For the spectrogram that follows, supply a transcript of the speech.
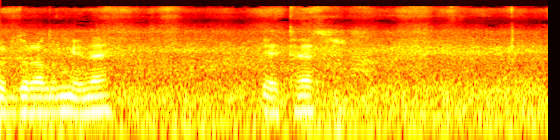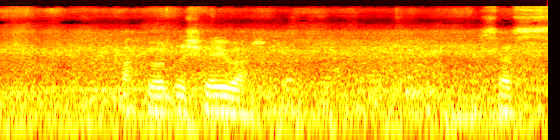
Durduralım yine. Yeter. Bak orada şey var. Esas.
